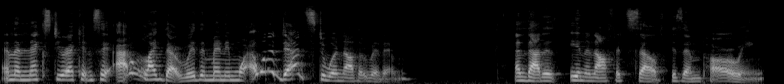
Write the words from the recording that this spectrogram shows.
And then next year I can say, I don't like that rhythm anymore. I want to dance to another rhythm. And that is in and of itself is empowering.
